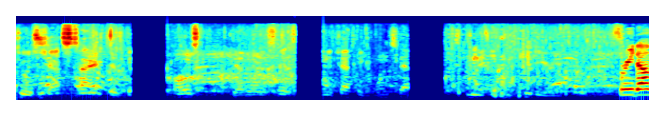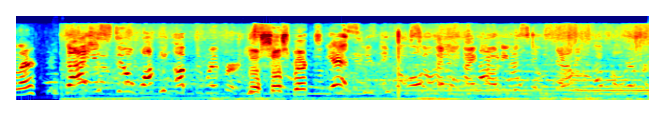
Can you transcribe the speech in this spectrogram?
to his chest, his closed. The other one is slit in the chest with one stab. in the- in the. Three down there? Guy is still walking up the river. The suspect? Yes, he's, he still had his knife out. He was still standing up the river.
